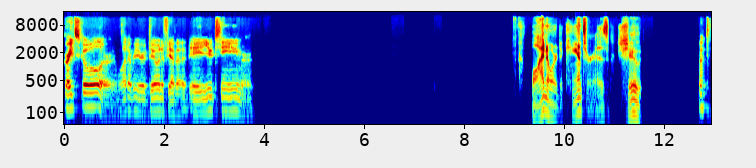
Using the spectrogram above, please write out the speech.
grade school or whatever you're doing. If you have an AAU team or Well, I know where Decatur is. Shoot. What?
